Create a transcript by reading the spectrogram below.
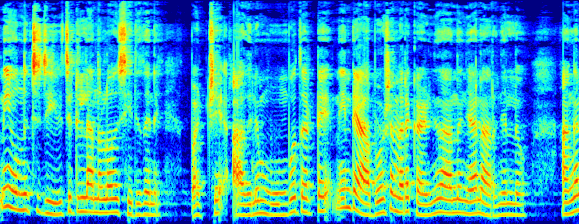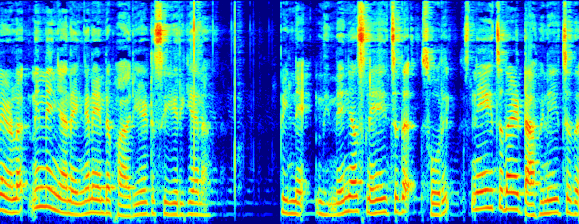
നീ ഒന്നിച്ച് ജീവിച്ചിട്ടില്ല എന്നുള്ളത് ശരി തന്നെ. പക്ഷേ അതിനു മുമ്പ് തൊട്ടേ നിന്റെ ആഘോഷം വരെ കഴിഞ്ഞതാണെന്ന് ഞാൻ അറിഞ്ഞല്ലോ. അങ്ങനെയുള്ള നിന്നെ ഞാൻ എങ്ങനെ എന്റെ ഭാര്യയായിട്ട് സ്വീകരിക്കാനാ? പിന്നെ നിന്നെ ഞാൻ സ്നേഹിച്ചത് സോറി സ്നേഹിച്ചതായിട്ട് അഭിനയിച്ചത്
